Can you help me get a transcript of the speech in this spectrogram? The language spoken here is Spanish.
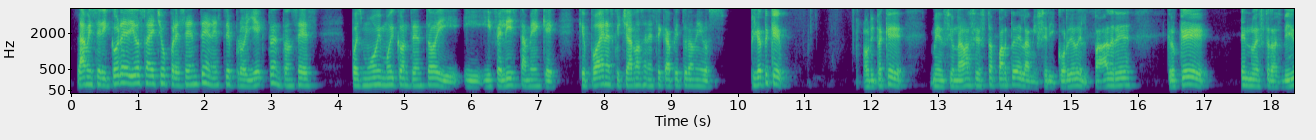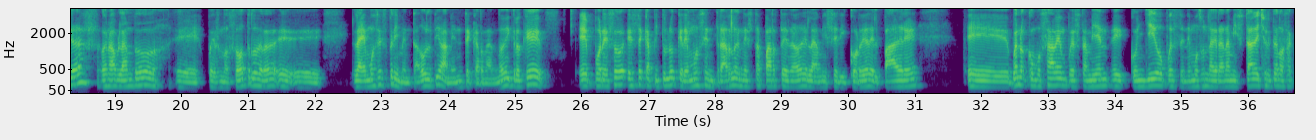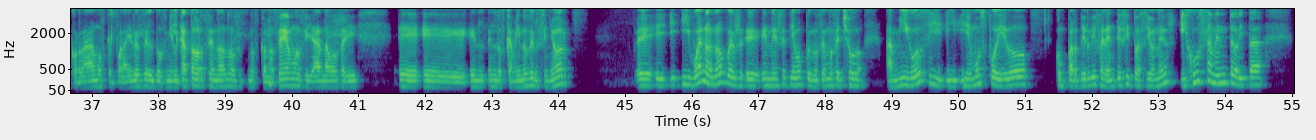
la misericordia de Dios ha hecho presente en este proyecto, entonces pues muy, muy contento y, feliz también que, que puedan escucharnos en este capítulo, amigos. Fíjate que ahorita que mencionabas esta parte de la misericordia del Padre, creo que en nuestras vidas, bueno, hablando eh, pues nosotros, ¿verdad? Eh, la hemos experimentado últimamente, carnal, ¿no? Y creo que eh, por eso este capítulo queremos centrarlo en esta parte, ¿no? De la misericordia del Padre. Eh, bueno, como saben, pues también eh, con Gio, pues tenemos una gran amistad. De hecho, ahorita nos acordábamos que por ahí desde el 2014, ¿no? Nos, nos conocemos y ya andamos ahí en, en, los caminos del Señor. Y, y, bueno, ¿no? Pues en ese tiempo, pues nos hemos hecho amigos y, hemos podido compartir diferentes situaciones y justamente ahorita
